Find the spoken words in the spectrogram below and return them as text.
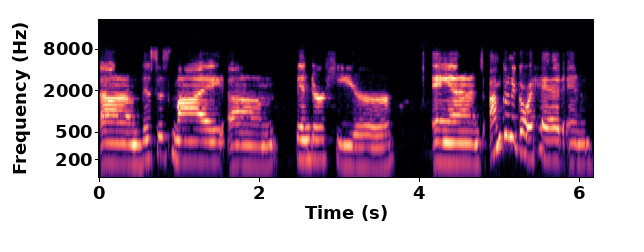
Um, this is my um, fender here. And I'm going to go ahead and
